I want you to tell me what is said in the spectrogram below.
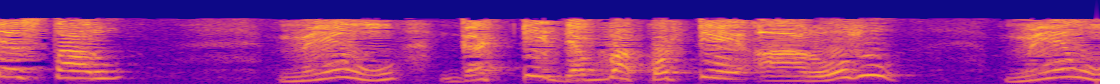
చేస్తారు మేము గట్టి దెబ్బ కొట్టే ఆ రోజు మేము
